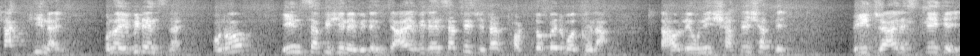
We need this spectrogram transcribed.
সাক্ষী নাই, কোনো এভিডেন্স নাই, কোনো ইনসাফিসিয়েন্ট এভিডেন্স যা এভিডেন্স আছে সেটা ধর্তব্যের মধ্যে না। তাহলে উনি সাথে সাথে প্রি ট্রায়াল স্টেজেই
